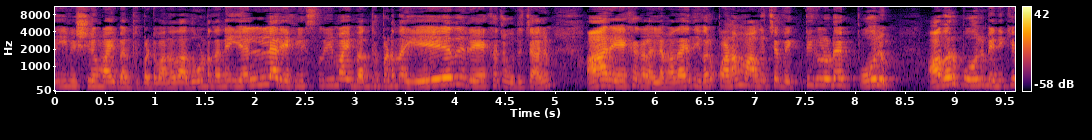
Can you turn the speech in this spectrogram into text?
ഈ വിഷയവുമായി ബന്ധപ്പെട്ട് വന്നത്. അതുകൊണ്ട് തന്നെ എല്ലാ രേഖയിലും സ്ത്രീയുമായി ബന്ധപ്പെടുന്ന ഏത് രേഖ ചോദിച്ചാലും ആ രേഖകളെല്ലാം അതായത് ഇവർ പണം വാങ്ങിച്ച വ്യക്തികളുടെ പോലും അവർ പോലും എനിക്ക്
